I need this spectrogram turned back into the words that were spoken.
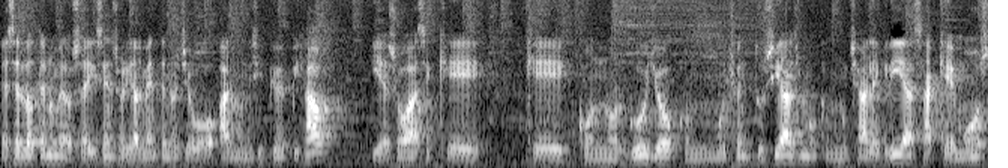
Ese lote número 6 sensorialmente nos llevó al municipio de Pijao y eso hace que, que con orgullo, con mucho entusiasmo, con mucha alegría saquemos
